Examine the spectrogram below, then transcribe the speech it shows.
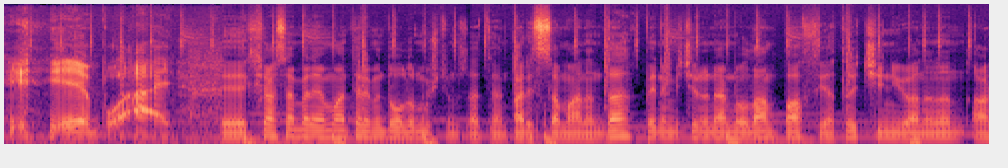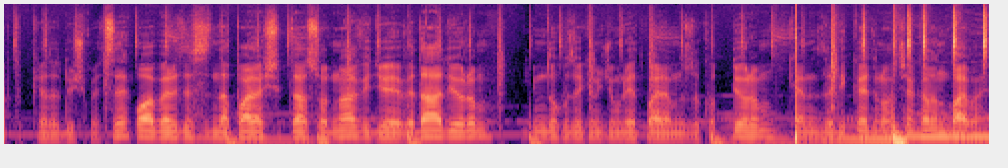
Ee, şahsen ben envanterimi doldurmuştum zaten Paris zamanında. Benim için önemli olan buff fiyatı Çin yuanının artıp ya da düşmesi. Bu haberi de sizinle paylaştıktan sonra videoya veda ediyorum. 29 Ekim Cumhuriyet Bayramınızı kutluyorum. Kendinize dikkat edin. Hoşçakalın. Bay bay.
